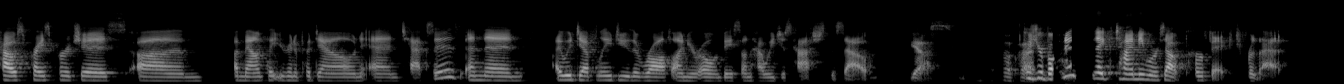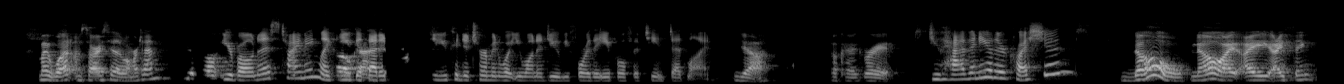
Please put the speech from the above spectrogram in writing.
house price purchase, um, amount that you're going to put down, and taxes. And then I would definitely do the Roth on your own based on how we just hashed this out. Yes. Okay. Because your bonus, like timing, works out perfect for that. My what? I'm sorry. Say that one more time. Your, your bonus timing, like you get that, so you can determine what you want to do before the April 15th deadline. Yeah. Okay. Great. do you have any other questions? No, no, I, I, I think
